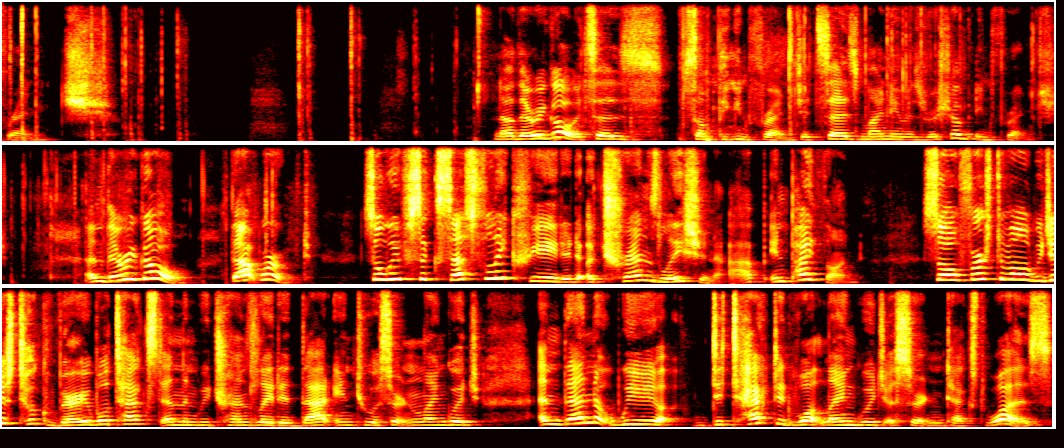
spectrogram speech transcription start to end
French? Now there we go. It says something in French. It says my name is Rishab in French. And there we go. That worked. So we've successfully created a translation app in Python. So first of all, we just took variable text and then we translated that into a certain language. And then we detected what language a certain text was.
